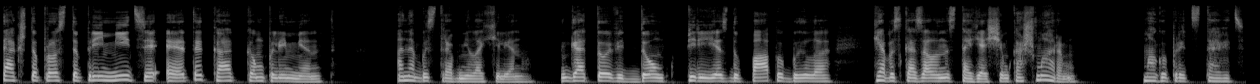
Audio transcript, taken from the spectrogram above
Так что просто примите это как комплимент». Она быстро обняла Хелену. Готовить дом к переезду папы было, я бы сказала, настоящим кошмаром. Могу представить.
